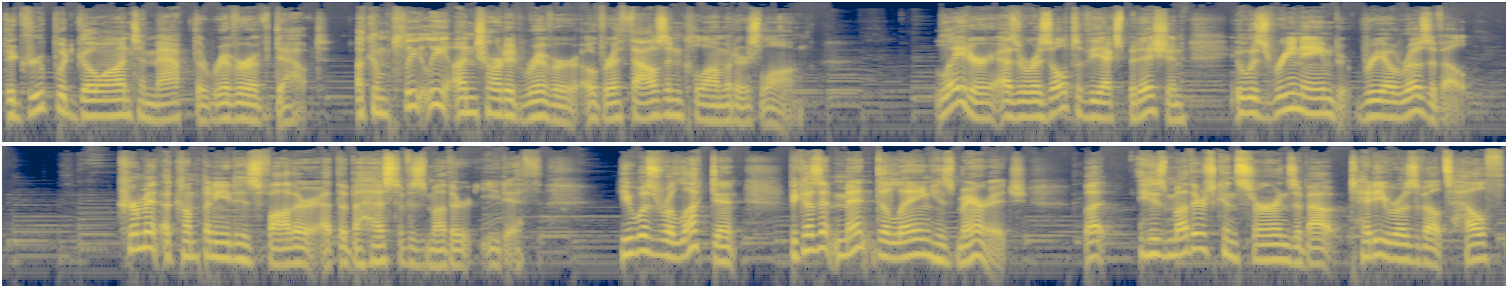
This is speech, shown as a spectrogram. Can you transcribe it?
the group would go on to map the River of Doubt, a completely uncharted river over a thousand kilometers long. Later, as a result of the expedition, it was renamed Rio Roosevelt. Kermit accompanied his father at the behest of his mother, Edith. He was reluctant because it meant delaying his marriage, but his mother's concerns about Teddy Roosevelt's health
